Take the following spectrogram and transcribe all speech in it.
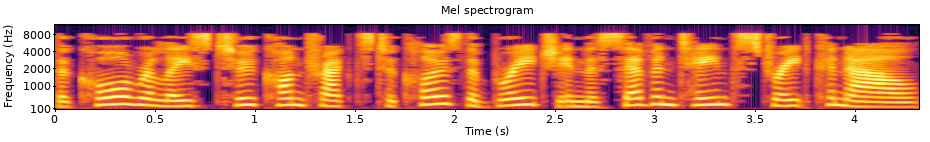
The Corps released two contracts to close the breach in the 17th Street Canal.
